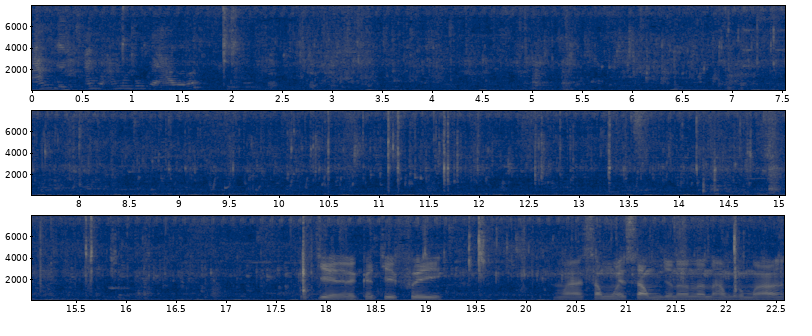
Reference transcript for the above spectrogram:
ăn gì? Ăn ăn nguyên con gà rồi đó. Chê này là cá chê phi. Mà sống ngoài sông cho nên là nó không có mở.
